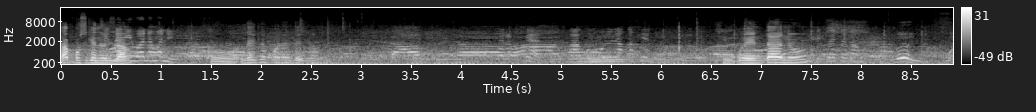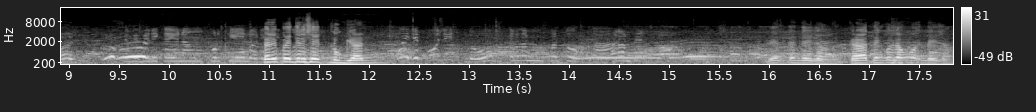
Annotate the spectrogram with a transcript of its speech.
Tapos ganun lang? Sariwa naman eh. Oo. Hindi lang po, hindi lang. Sarap yan. Bagong huli lang kasi yan. 50, no? 50 lang po. Kasi bibili kayo ng 4 kilo. Pero pwede rin sa itlog yan. Pwede po sa itlog. Talagang pagturka. Hindi, hindi lang. Karating ko lang, oh, hindi lang.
